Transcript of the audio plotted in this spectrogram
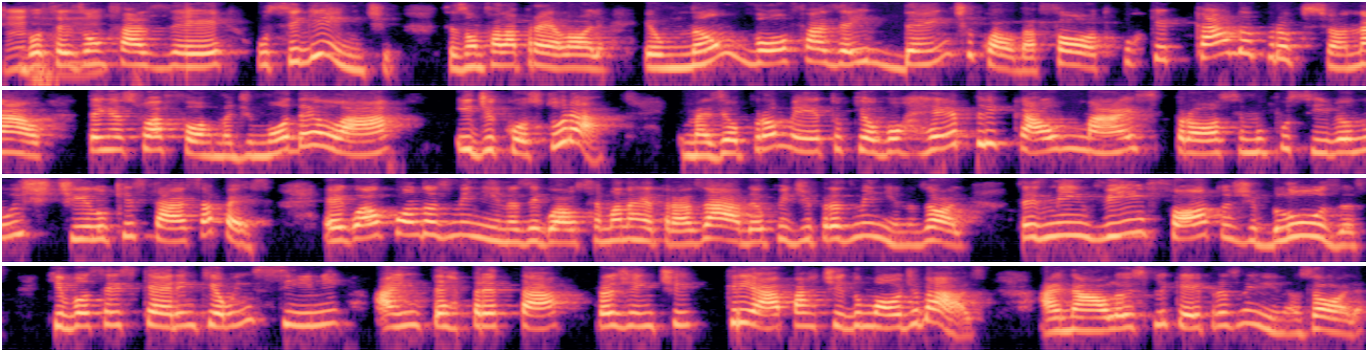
uhum. vocês vão fazer o seguinte, vocês vão falar para ela, olha, eu não vou fazer idêntico ao da foto, porque cada profissional tem a sua forma de modelar e de costurar mas eu prometo que eu vou replicar o mais próximo possível no estilo que está essa peça. É igual quando as meninas, igual semana retrasada, eu pedi para as meninas: olha, vocês me enviem fotos de blusas que vocês querem que eu ensine a interpretar para a gente criar a partir do molde base. Aí na aula eu expliquei para as meninas: olha,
